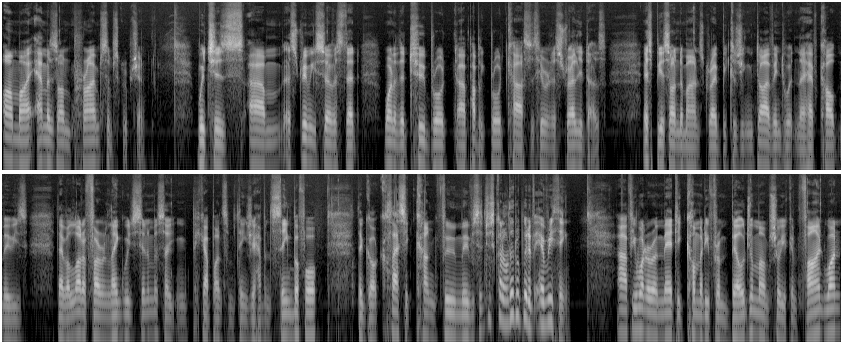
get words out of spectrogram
on my Amazon Prime subscription which is um, a streaming service that one of the two broad uh, public broadcasters here in Australia does. SBS On Demand is great because you can dive into it and they have cult movies. They have a lot of foreign language cinema, so you can pick up on some things you haven't seen before. They've got classic kung fu movies. They've just got a little bit of everything. Uh, if you want a romantic comedy from Belgium, I'm sure you can find one.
